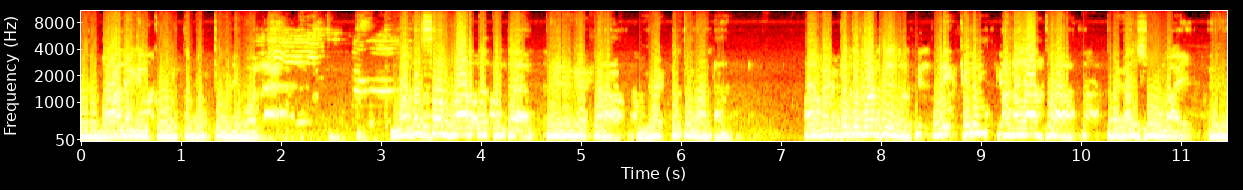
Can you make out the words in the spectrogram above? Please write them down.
ഒരു കോർത്ത പോലെ. മതസൗഹാർദ്ദത്തിന്റെ പേര് കേട്ട വെട്ടത്തുനാട് ആ വെട്ടത്ത് നാട്ടിൽ ഒരിക്കലും അണയാത്ത പ്രകാശവുമായി ഒരു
